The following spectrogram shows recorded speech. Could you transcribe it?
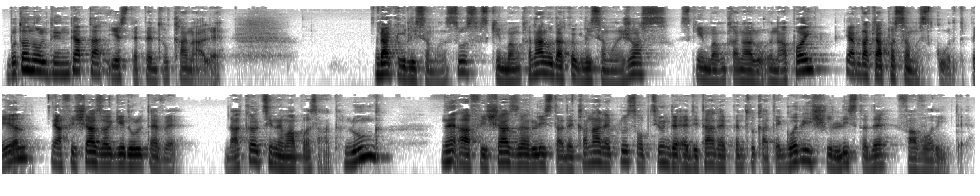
Butonul din dreapta este pentru canale. Dacă glisăm în sus, schimbăm canalul, dacă glisăm în jos, schimbăm canalul înapoi, iar dacă apăsăm scurt pe el, ne afișează ghidul TV. Dacă îl ținem apăsat lung, ne afișează lista de canale plus opțiuni de editare pentru categorii și listă de favorite.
